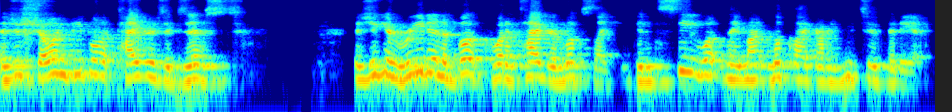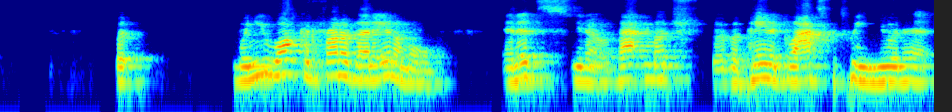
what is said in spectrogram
is just showing people that tigers exist. Because you can read in a book what a tiger looks like. You can see what they might look like on a YouTube video. But when you walk in front of that animal and it's you know that much of a pane of glass between you and it,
